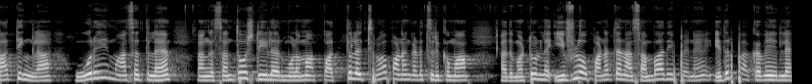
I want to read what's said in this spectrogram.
பார்த்தீங்களா ஒரே மாதத்தில் அங்கே சந்தோஷ் டீலர் மூலமாக பத்து லட்ச ரூபா பணம் கிடச்சிருக்குமா? அது மட்டும் இல்லை இவ்வளோ பணத்தை நான் சம்பாதிப்பேன்னு எதிர்பார்க்கவே இல்லை.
